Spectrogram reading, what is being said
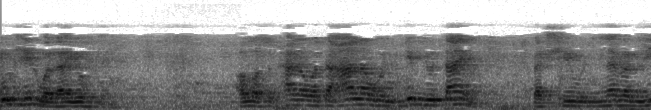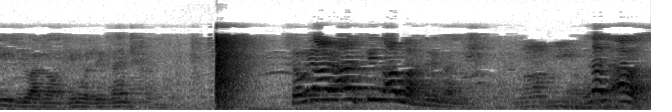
يمهل ولا يهمل Allah subhanahu wa ta'ala will give you time but He will never leave you alone. He will revenge you. So we are asking Allah's revenge. Not us.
